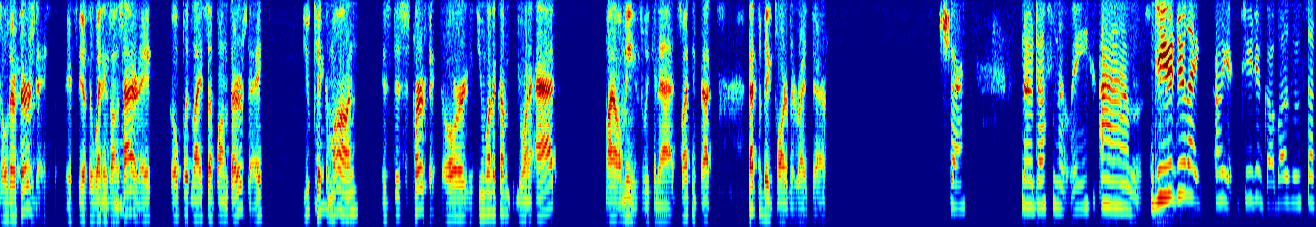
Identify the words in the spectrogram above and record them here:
go there Thursday. If if the wedding's on a Saturday, go put lights up on Thursday. You kick them on. Is this is perfect? Or if you want to come, you want to add, by all means, we can add. So I think that that's a big part of it right there. Sure. No, definitely. Um, do you do like oh yeah, do you do gobos and stuff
